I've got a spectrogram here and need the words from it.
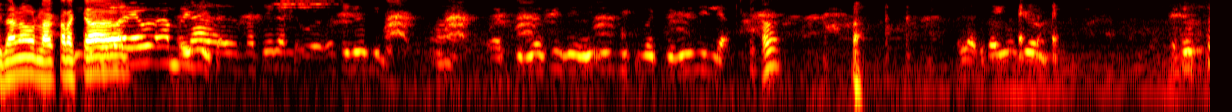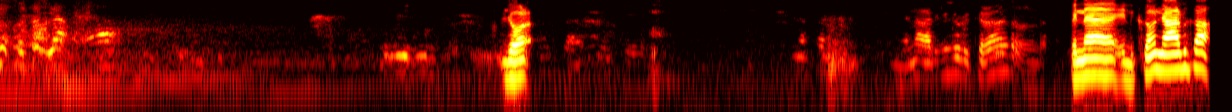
ഇതാണ് ഉള്ള. കറക്റ്റാ മറ്റേ രണ്ട് ഒറ്റ രൂപയ്ക്കില്ല ഒറ്റ രൂപയ്ക്ക് ഇത് മറ്റൊരു ഇതില്ല. അല്ല അത് കൈ കൊണ്ട് വേണം. പക്ഷെ ഒരു സെക്കൻഡല്ല. ജോ പിന്നെ എടുക്കാം ഞാൻ എടുക്കാം.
